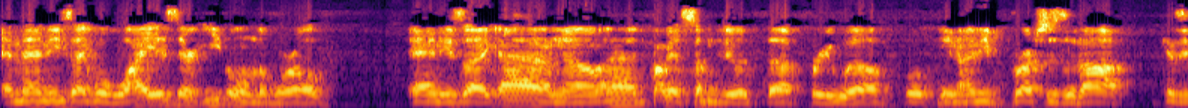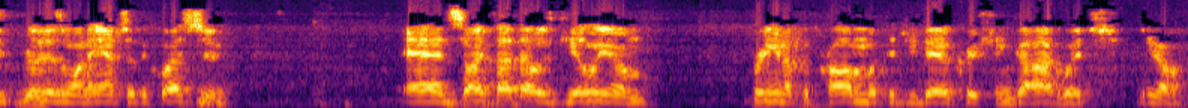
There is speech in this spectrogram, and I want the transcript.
and then he's like, well, why is there evil in the world? And he's like, I don't know. Uh, it probably has something to do with uh, free will. Well, you know, and he brushes it off because he really doesn't want to answer the question. And so I thought that was Gilliam bringing up the problem with the Judeo-Christian God, which, you know,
